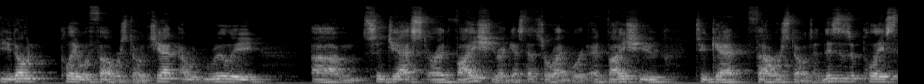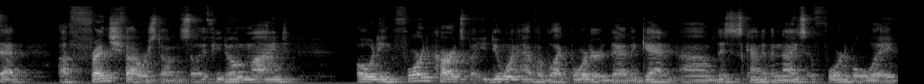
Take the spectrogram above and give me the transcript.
you don't play with Fellwar Stones yet, I would really um, suggest or advise you, I guess that's the right word, advise you to get Fellwar Stones. And this is a place that a French Fellwar Stone, so if you don't mind owning foreign cards, but you do want to have a black border, then again, um, this is kind of a nice, affordable way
